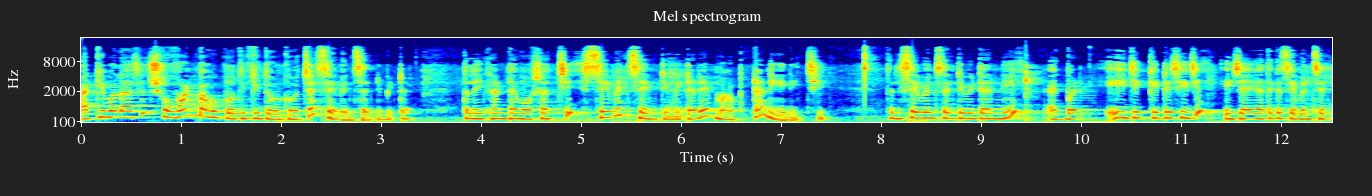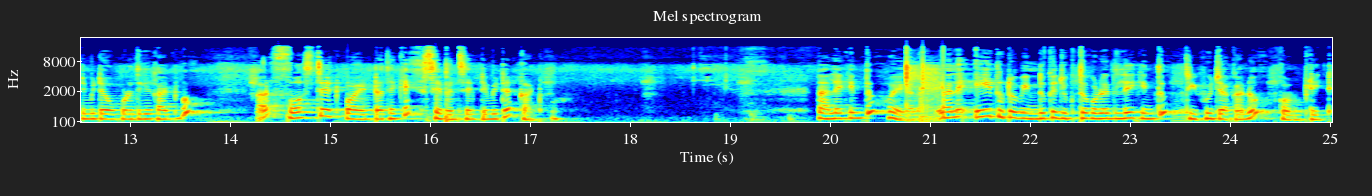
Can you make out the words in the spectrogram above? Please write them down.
আর কি বলা আছে? সমান বাহু প্রতিটি দৈর্ঘ্য হচ্ছে সেভেন সেন্টিমিটার তাহলে এখানটায় বসাচ্ছি সেভেন সেন্টিমিটারের মাপটা নিয়ে নিচ্ছি। তাহলে সেভেন সেন্টিমিটার নিয়ে একবার এই যে কেটেছি যে, এই জায়গা থেকে সেভেন সেন্টিমিটার উপরের দিকে কাটবো, আর ফার্স্ট এড পয়েন্টটা থেকে সেভেন সেন্টিমিটার কাটবো। তাহলে কিন্তু হয়ে গেল। তাহলে এই দুটো বিন্দুকে যুক্ত করে দিলেই কিন্তু ত্রিভুজ আঁকানো কমপ্লিট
